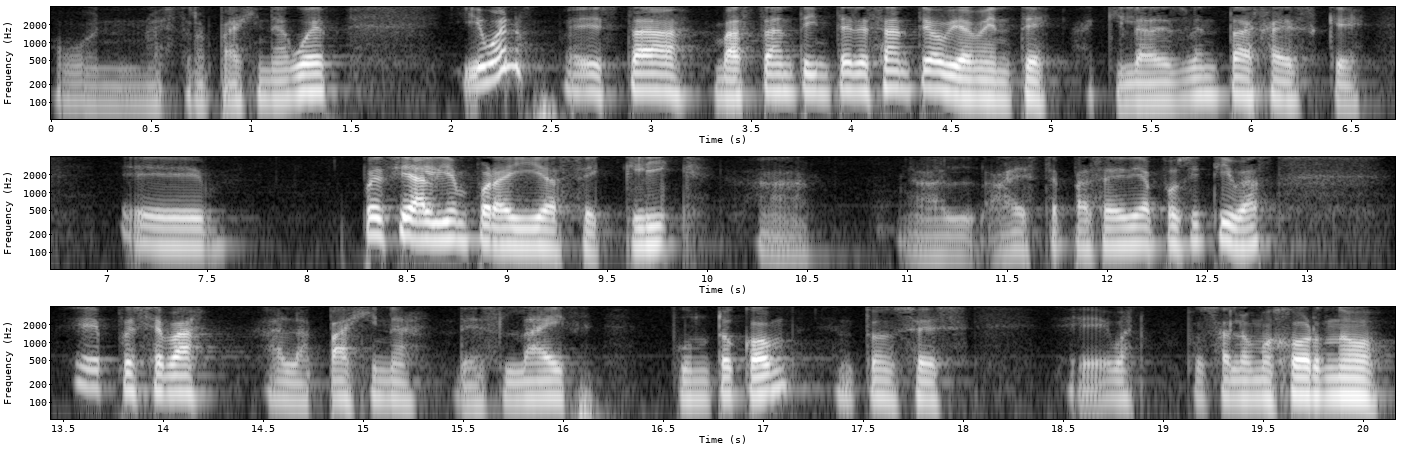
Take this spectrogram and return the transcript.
o en nuestra página web. Y bueno, está bastante interesante. Obviamente, aquí la desventaja es que, eh, pues si alguien por ahí hace clic a a este pase de diapositivas, eh, pues se va a la página de slide.com. Entonces, bueno, pues a lo mejor no,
